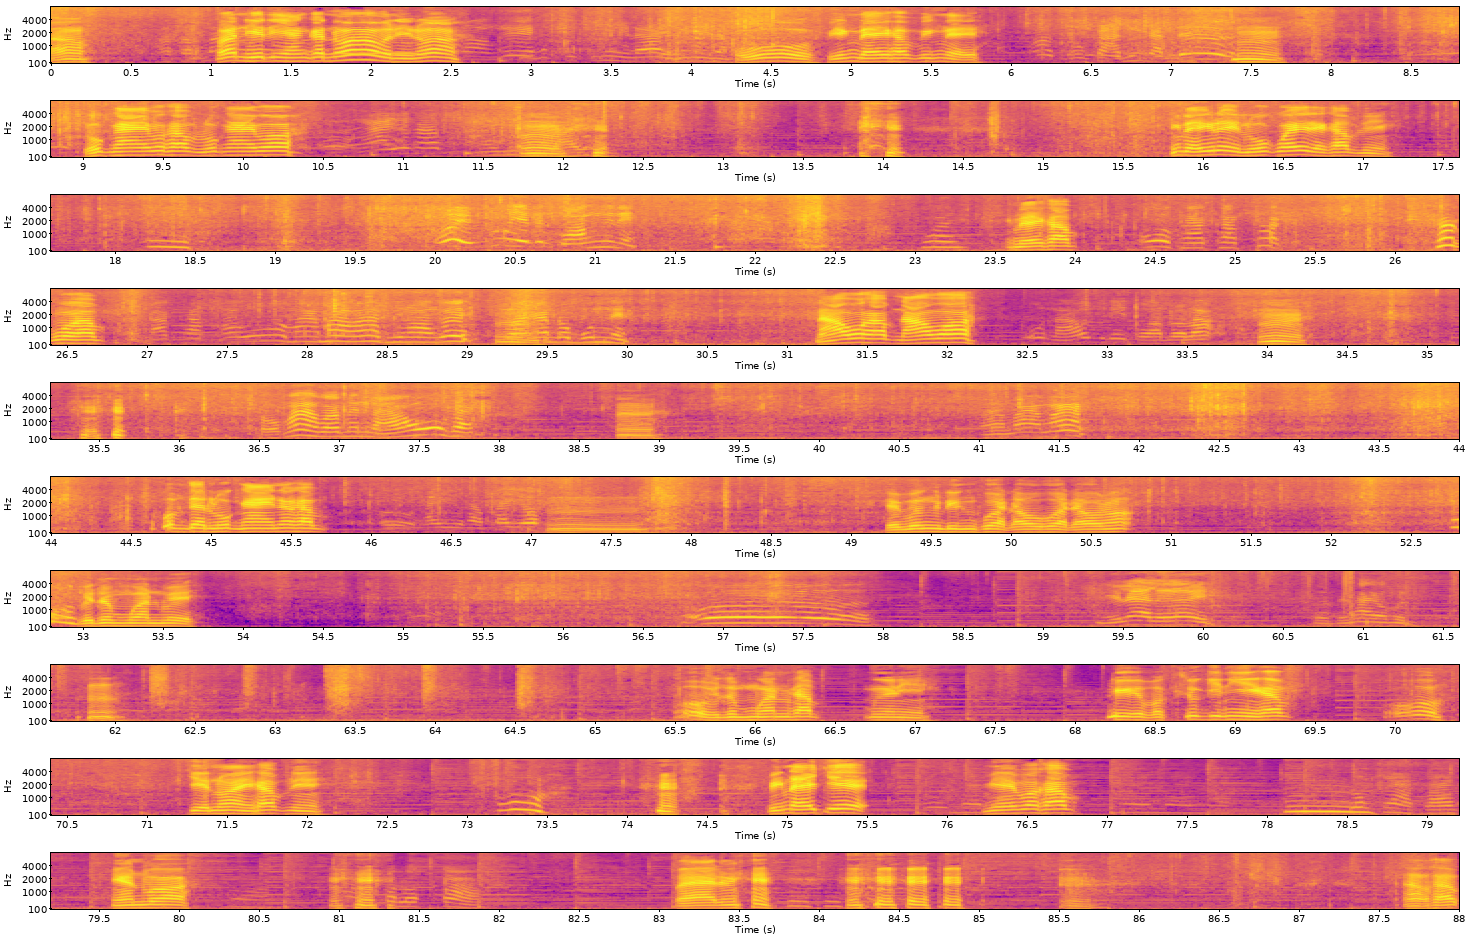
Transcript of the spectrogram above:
เอาบ้านเฮ็ดอหยังกันเนาะวันนี้เนาะนี่ได้นี่นะโอ้เพียงใดครับเพียงใดโอกาสนี้กันเด้ออืมลกง่ายบ่ครับลกง่ายบ่ง่ายอยู่ครับอืมเพียงใดก็ได้ลกไว้เลยครับนี่โอ้ยผู้ใหญ่เป็นกองอยู่นี่เพียงใดครับ โอ้คักคักคักคักบ่ครับคักคักเอา มามามาพี่น้องเอ้ยอืม มากันเอาบุญนี่หนาวบ่ครับหนาวบ่โอ้หนาวจะได้ถอดแล้วละอืมต่อมาว่าเป็นหนาวครับเออมามามาผมจะลกง่ายเนาะครับ เออใครอยู่ครับใครอยู่อืมไปเบิ่งดึงพวดเอาพวดเอาเนาะโอ้เป็นจำนวนเว้ย นี่แหละเลยเปิดไปให้เอาบุญอืมโอ้เป็นจำนวนครับ มือนี้ลือบักซุกินี่ครับ โอ้เจน้อยครับนี่โอ้เป็นไงเจเมียบ่ครับลูกแก่ไรเห็นบ่ตลกแก่แปลไหมเอาครับ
